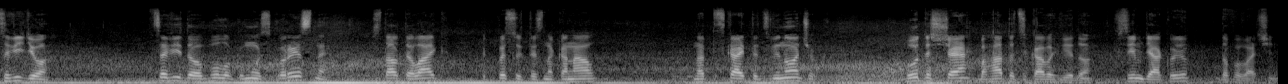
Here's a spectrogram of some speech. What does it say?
це відео, це відео було комусь корисне, ставте лайк, підписуйтесь на канал, натискайте дзвіночок. Буде ще багато цікавих відео. Всім дякую, до побачення.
